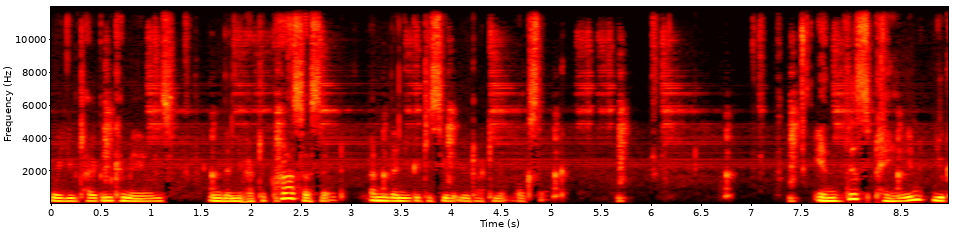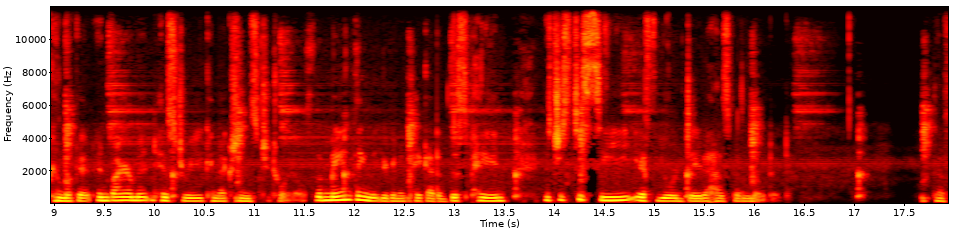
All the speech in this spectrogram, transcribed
where you type in commands and then you have to process it, and then you get to see what your document looks like. In this pane, you can look at environment, history, connections, tutorials. The main thing that you're going to take out of this pane is just to see if your data has been loaded. The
